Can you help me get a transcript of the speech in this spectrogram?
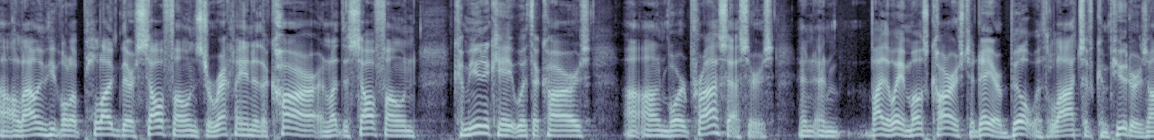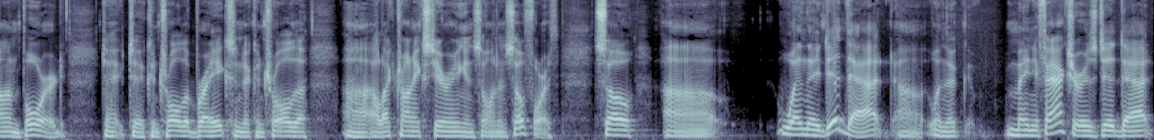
uh, allowing people to plug their cell phones directly into the car and let the cell phone communicate with the car's uh, onboard processors. And, and by the way, most cars today are built with lots of computers on board to, to control the brakes and to control the uh, electronic steering and so on and so forth. So uh, when they did that, uh, when the manufacturers did that,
